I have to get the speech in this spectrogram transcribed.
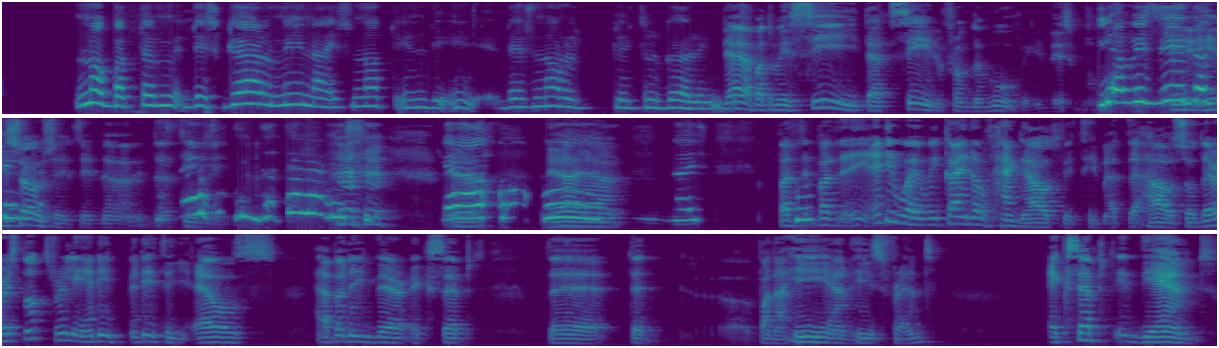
no, but um, this girl Mina is not in the. In, there's no little girl in. yeah but we see that scene from the movie in this movie Yeah, we see he, that he in, shows it in the, in the TV. it in the television. yeah, yeah, yeah. nice. But but anyway, we kind of hang out with him at the house, so there is not really any anything else happening there except the the uh, Panahi and his friend, except in the end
